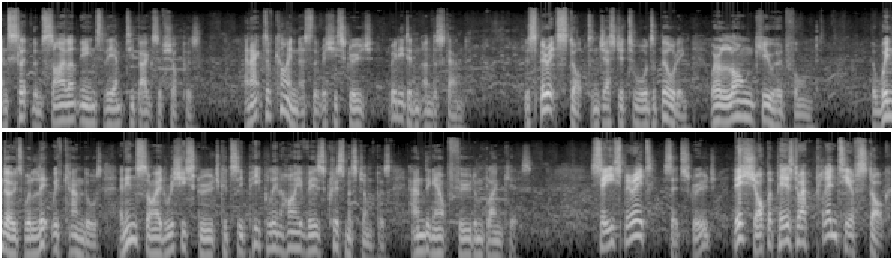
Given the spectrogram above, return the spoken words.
and slipped them silently into the empty bags of shoppers. An act of kindness that Rishi Scrooge really didn't understand. The spirit stopped and gestured towards a building where a long queue had formed. The windows were lit with candles, and inside Rishi Scrooge could see people in high vis Christmas jumpers handing out food and blankets. See, Spirit, said Scrooge, this shop appears to have plenty of stock,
